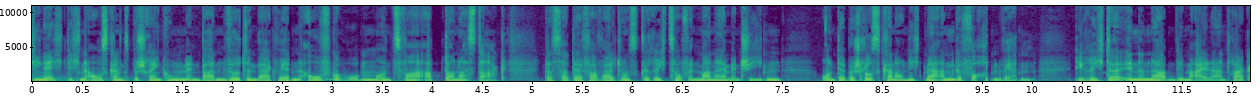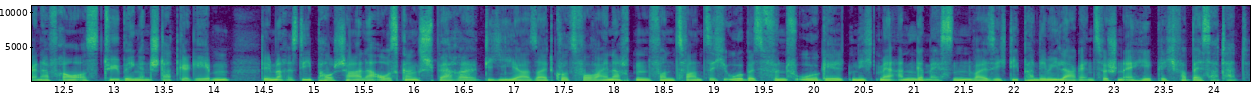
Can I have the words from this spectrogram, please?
Die nächtlichen Ausgangsbeschränkungen in Baden-Württemberg werden aufgehoben, und zwar ab Donnerstag. Das hat der Verwaltungsgerichtshof in Mannheim entschieden, und der Beschluss kann auch nicht mehr angefochten werden. Die Richterinnen haben dem Eilantrag einer Frau aus Tübingen stattgegeben. Demnach ist die pauschale Ausgangssperre, die ja seit kurz vor Weihnachten von 20 Uhr bis 5 Uhr gilt, nicht mehr angemessen, weil sich die Pandemielage inzwischen erheblich verbessert hat.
